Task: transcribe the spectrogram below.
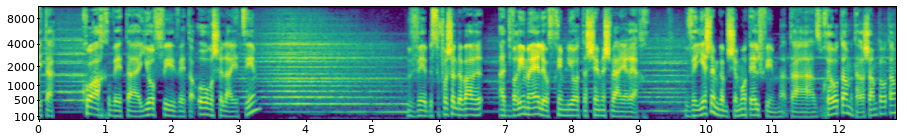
את הכוח ואת היופי ואת האור של העצים. ובסופו של דבר הדברים האלה הופכים להיות השמש והירח. ויש להם גם שמות אלפים, אתה זוכר אותם? אתה רשמת אותם?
